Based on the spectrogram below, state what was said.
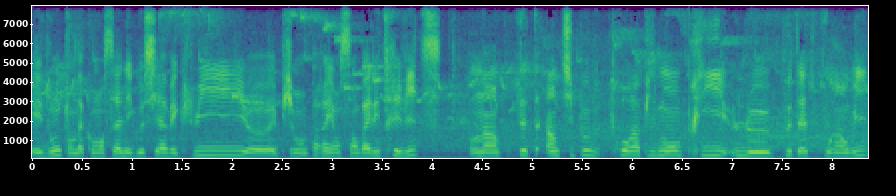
Et donc, on a commencé à négocier avec lui. euh, et puis, pareil, on s'est emballé très vite. On a peut-être un petit peu trop rapidement pris le peut-être pour un oui.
